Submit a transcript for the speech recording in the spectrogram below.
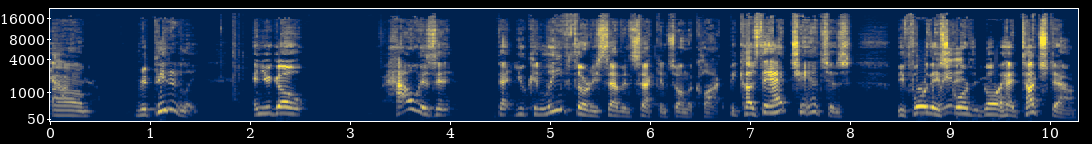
um, repeatedly. And you go, how is it that you can leave 37 seconds on the clock? Because they had chances before they scored the go ahead touchdown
